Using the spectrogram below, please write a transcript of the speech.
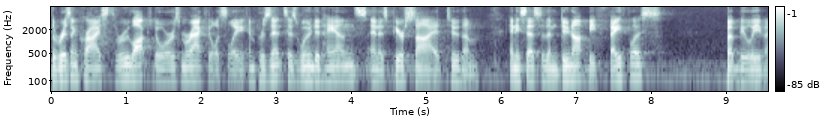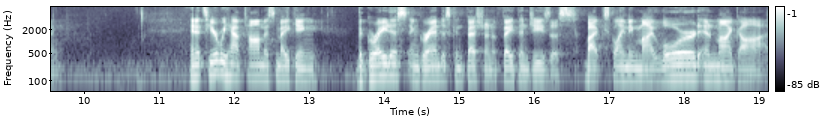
the risen Christ, through locked doors miraculously, and presents his wounded hands and his pierced side to them. And he says to them, Do not be faithless, but believing. And it's here we have Thomas making the greatest and grandest confession of faith in Jesus by exclaiming, My Lord and my God.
